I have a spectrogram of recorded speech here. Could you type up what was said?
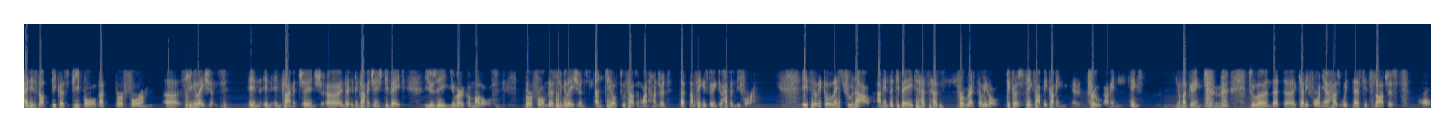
and it's not because people that perform uh, simulations in, in, in, climate change, uh, in, the, in the climate change debate, using numerical models, perform their simulations until 2100 that nothing is going to happen before. It's a little less true now. I mean, the debate has, has progressed a little because things are becoming uh, true. I mean, things you're not going to to learn that uh, California has witnessed its largest or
